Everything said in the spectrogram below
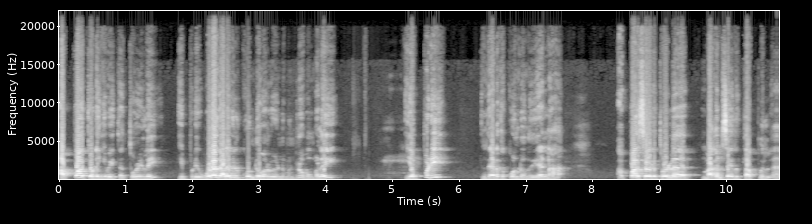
அப்பா தொடங்கி வைத்த தொழிலை இப்படி உலக அளவில் கொண்டு வர வேண்டும் என்று உங்களை எப்படி இந்த இடத்துக்கு கொண்டு வந்தது? ஏன்னா அப்பா செய்யற தொழிலை மகன் செய்யறது தப்பு இல்லை.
